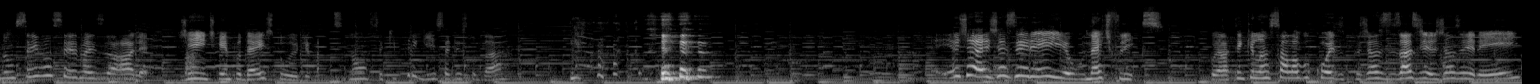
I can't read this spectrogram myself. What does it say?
Não sei você, mas olha, gente, quem puder estude. Mas, nossa, que preguiça de estudar. eu já, já zerei o Netflix. Ela tem que lançar logo coisas, porque eu já, já, já zerei.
